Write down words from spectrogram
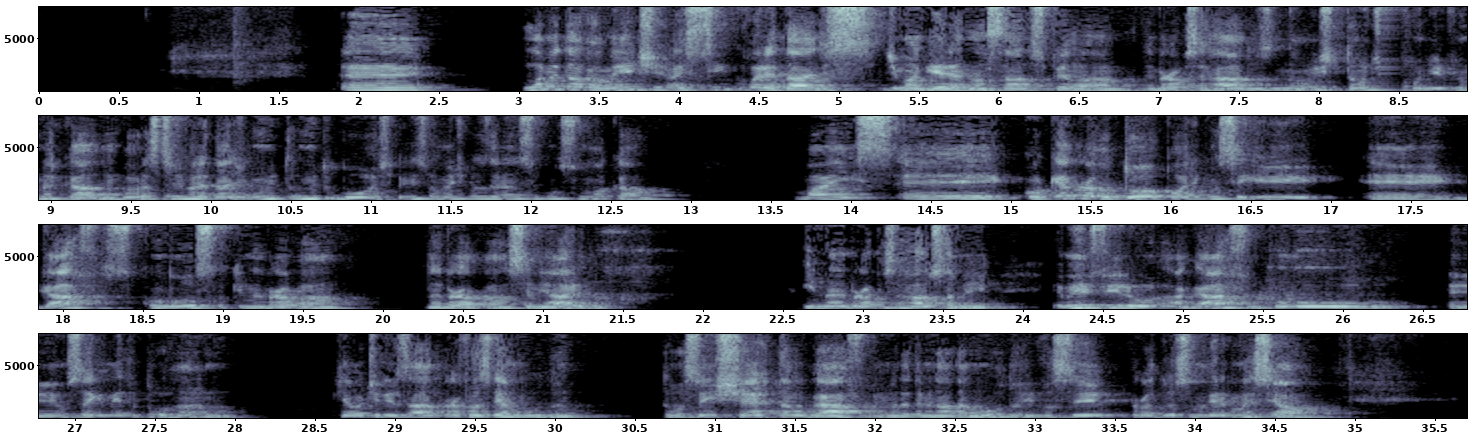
É, lamentavelmente, as cinco variedades de mangueira lançadas pela Embrapa Cerrados não estão disponíveis no mercado, embora sejam variedades muito, muito boas, principalmente considerando seu consumo local. Mas é, qualquer produtor pode conseguir é, garfos conosco aqui na Embrapa, na Embrapa Semiárido e na Embrapa Cerrados também. Eu me refiro a garfo como é, um segmento do ramo que é utilizado para fazer a muda. Então, você enxerta o garfo em uma determinada muda e você produz uma mangueira comercial.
